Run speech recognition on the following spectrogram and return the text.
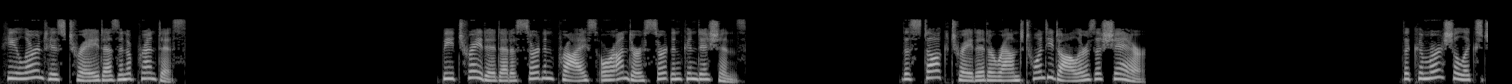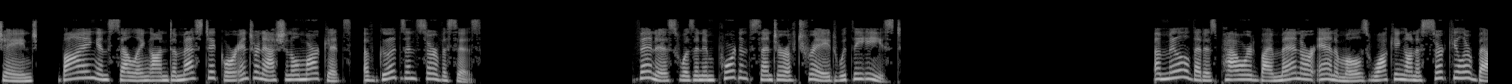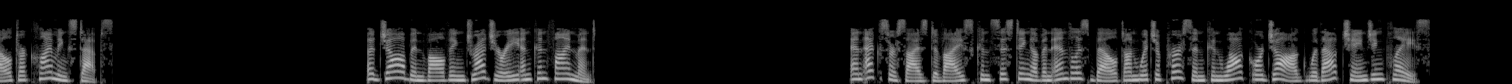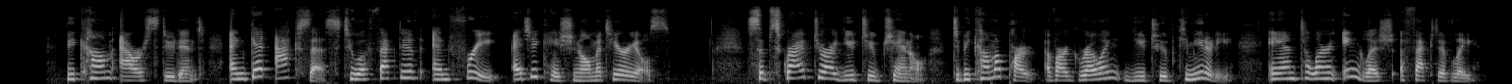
He learned his trade as an apprentice. Be traded at a certain price or under certain conditions. The stock traded around $20 a share. The commercial exchange, buying and selling on domestic or international markets, of goods and services. Venice was an important center of trade with the East. A mill that is powered by men or animals walking on a circular belt or climbing steps. A job involving drudgery and confinement. An exercise device consisting of an endless belt on which a person can walk or jog without changing place. Become our student and get access to effective and free educational materials. Subscribe to our YouTube channel to become a part of our growing YouTube community and to learn English effectively.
